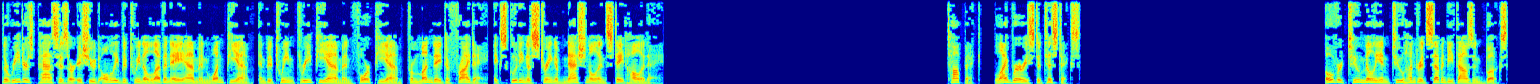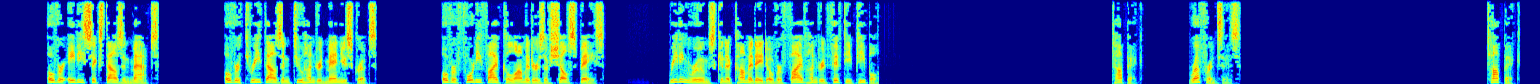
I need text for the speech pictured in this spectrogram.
The reader's passes are issued only between 11 a.m. and 1 p.m., and between 3 p.m. and 4 p.m., from Monday to Friday, excluding a string of national and state holiday. Topic: Library statistics. Over 2,270,000 books. Over 86,000 maps. Over 3,200 manuscripts. Over 45 kilometers of shelf space. Reading rooms can accommodate over 550 people. Topic: References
